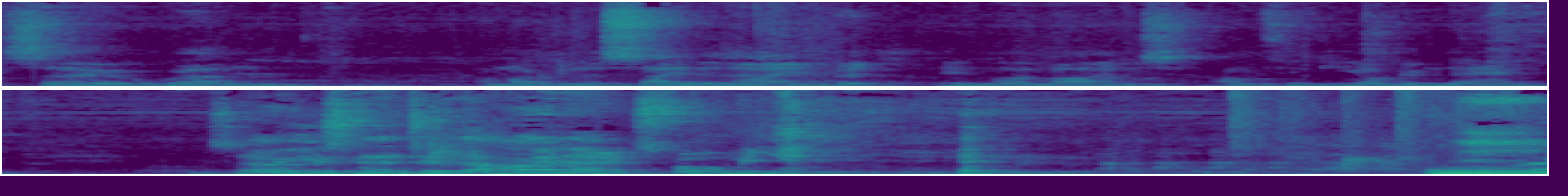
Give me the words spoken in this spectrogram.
So um, I'm not going to say the name, but in my mind, I'm thinking of him now. So he's going to do the high notes for me. Well,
